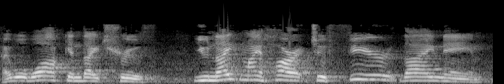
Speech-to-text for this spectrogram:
I will walk in thy truth. Unite my heart to fear thy name.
